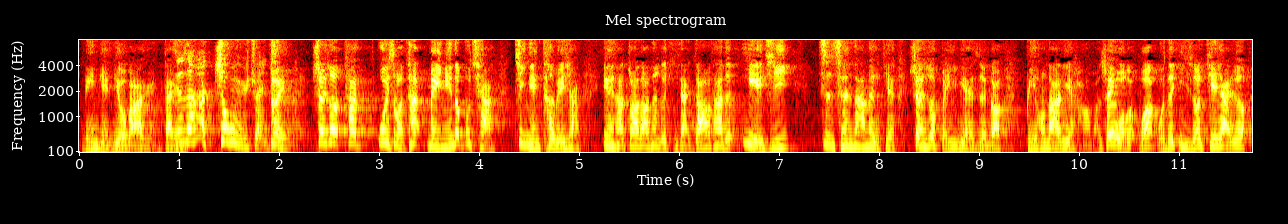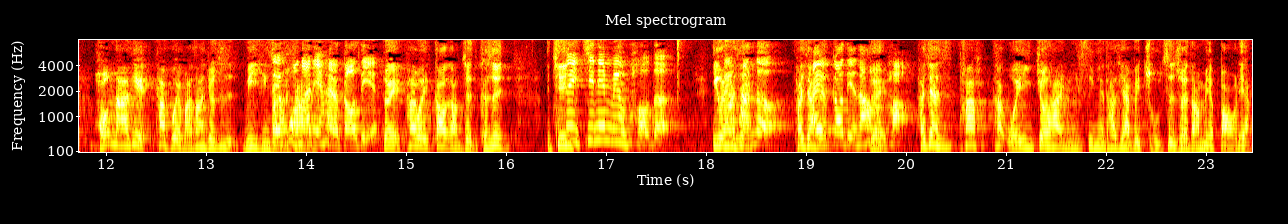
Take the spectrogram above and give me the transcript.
零点六八元，但就是他终于转机。对，所以说他为什么他每年都不强，今年特别强，因为他抓到那个题材，然后他的业绩。支撑它那个点，虽然说本益比还是很高，比宏达电好嘛，所以我我我的意思说，接下来就说宏达电它不会马上就是 V 型反弹，所以宏达电还有高点，对，它会高涨震，可是今所以今天没有跑的，因为他连环的还有高点让他们跑。他现在是他他唯一救他原因是因为他现在被处置，所以他没有爆量。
